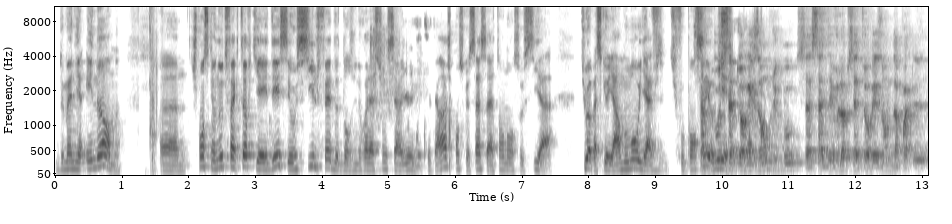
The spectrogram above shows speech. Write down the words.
de manière énorme. Euh, je pense qu'un autre facteur qui a aidé, c'est aussi le fait d'être dans une relation sérieuse, etc. Je pense que ça, ça a tendance aussi à, tu vois, parce qu'il y a un moment où il, y a, il faut penser. Ça pousse cet horizon, du coup, ça, ça développe cet horizon d'un point de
